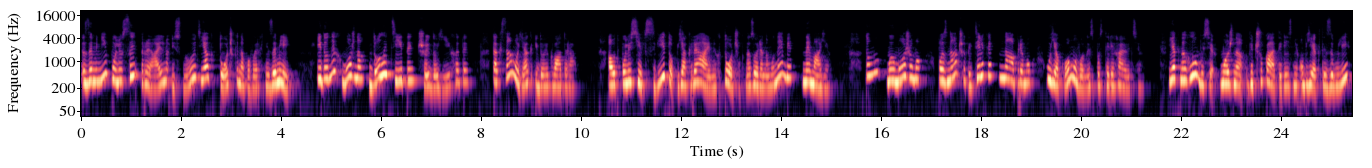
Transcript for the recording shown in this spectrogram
Земні полюси реально існують як точки на поверхні Землі, і до них можна долетіти чи доїхати, так само, як і до екватора. А от полюсів світу, як реальних точок на зоряному небі, немає. Тому ми можемо позначити тільки напрямок, у якому вони спостерігаються. Як на глобусі можна відшукати різні об'єкти Землі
